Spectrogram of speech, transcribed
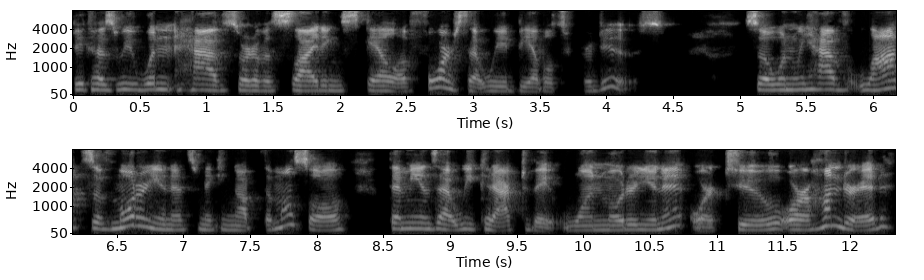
because we wouldn't have sort of a sliding scale of force that we'd be able to produce. So when we have lots of motor units making up the muscle, that means that we could activate one motor unit or two or a hundred,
